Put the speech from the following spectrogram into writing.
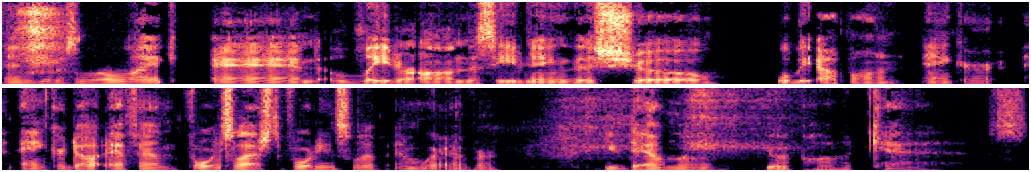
and give us a little like. And later on this evening, this show will be up on Anchor at anchor.fm forward slash the Fortean Slip and wherever you download your podcasts.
